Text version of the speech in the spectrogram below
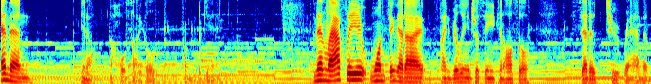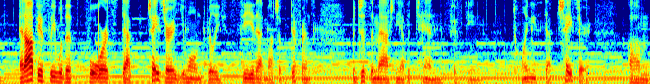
and then, you know, the whole cycle from the beginning. And then lastly, one thing that I find really interesting, you can also set it to random. And obviously with a four step chaser, you won't really see that much of a difference. But just imagine you have a 10, 15, 20 step chaser. Um,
